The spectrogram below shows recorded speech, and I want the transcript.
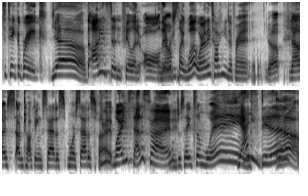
to take a break. Yeah. The audience didn't feel it at all. They were just like, "What? Why are they talking different? Yep. Now I'm talking satis- more You- satisfied. why are you satisfied?" Just ate some wings. Yeah, you did. Yeah.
